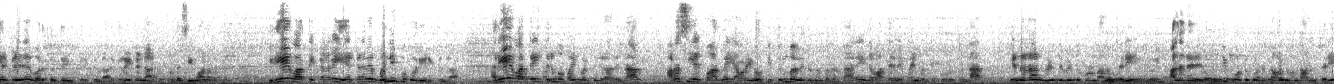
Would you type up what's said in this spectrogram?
ஏற்கனவே வருத்தம் தெரிவித்திருக்கின்றார். இறைட்டன் நாட்டு கொண்ட சீமானவர்கள் இதே வார்த்தைக்காக ஏற்கனவே மன்னிப்பு கோரியிருக்கின்றார். அதே வார்த்தையை திரும்ப பயன்படுத்துகிறார் என்றால் அரசியல் பார்வை அவரை நோக்கி திரும்ப வேண்டும் என்பதற்காக இந்த வார்த்தைகளை பயன்படுத்தி கொண்டிருக்கின்றார். என்னதான் விழுந்து விழுந்து கொண்டாலும் சரி அல்லது குட்டி போட்டுக்கொண்டு கவர்ந்து தவழ்ந்து வந்தாலும் சரி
